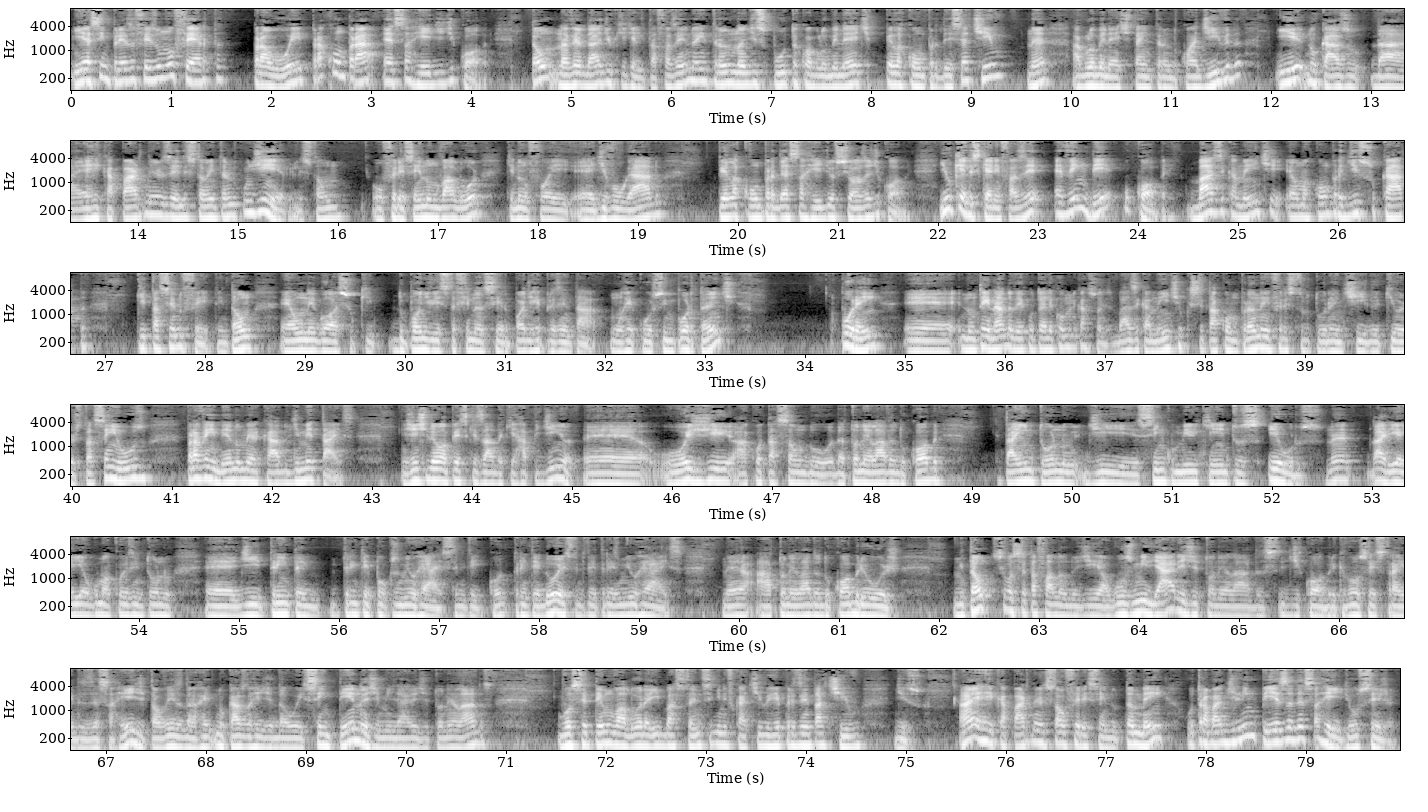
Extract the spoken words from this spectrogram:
E essa empresa fez uma oferta para a Oi para comprar essa rede de cobre. Então, na verdade, o que, que ele está fazendo é entrando na disputa com a Globinet pela compra desse ativo. Né? A Globinet está entrando com a dívida e, no caso da RK Partners, eles estão entrando com dinheiro. Eles estão oferecendo um valor que não foi é, divulgado pela compra dessa rede ociosa de cobre. E o que eles querem fazer é vender o cobre. Basicamente, é uma compra de sucata que está sendo feita. Então, é um negócio que, do ponto de vista financeiro, pode representar um recurso importante porém é, não tem nada a ver com telecomunicações. Basicamente, o que se está comprando é infraestrutura antiga que hoje está sem uso para vender no mercado de metais. A gente deu uma pesquisada aqui rapidinho. É, hoje a cotação do, da tonelada do cobre está em torno de 5.500 euros, né? Daria aí alguma coisa em torno é, de 30, 30 e poucos mil reais, 30, 32, 33 mil reais, né? A tonelada do cobre hoje. Então, se você está falando de alguns milhares de toneladas de cobre que vão ser extraídas dessa rede, talvez no caso da rede da Oi, centenas de milhares de toneladas, você tem um valor aí bastante significativo e representativo disso. A RK Partners está oferecendo também o trabalho de limpeza dessa rede, ou seja,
